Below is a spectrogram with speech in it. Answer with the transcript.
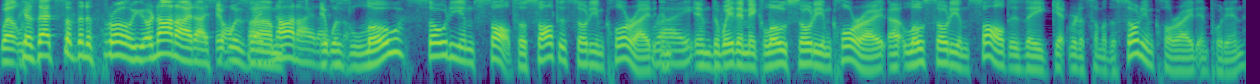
Well, it was- because that's something to throw you, or non-iodized salt. It was um, non-iodized. It was salt. low sodium salt. So salt is sodium chloride. and- Right. And, the way they make low sodium chloride, uh, low sodium salt, is they get rid of some of the sodium chloride and put in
